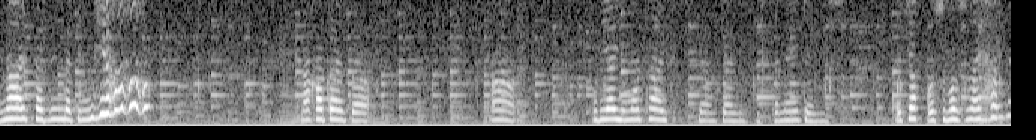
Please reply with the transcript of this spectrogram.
Ne istediğini de bilmiyor. ne kadar da Aa, buraya yumurta isteyen gelmiş, istemeye gelmiş. Ocak boşu boşuna yandı.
